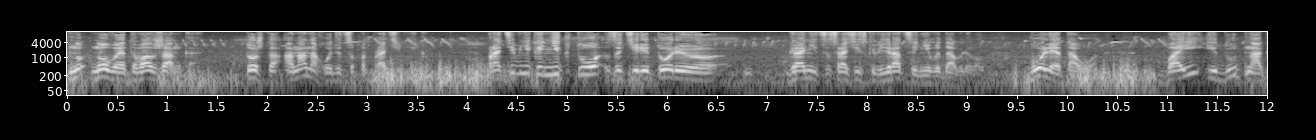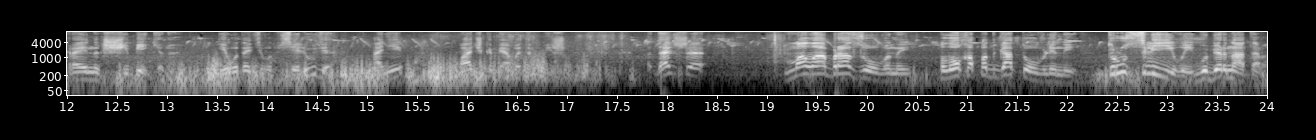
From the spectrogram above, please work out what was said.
Но, новая это Волжанка. То, что она находится под противником. Противника никто за территорию границы с Российской Федерацией не выдавливал. Более того, бои идут на окраинах Щебекина. И вот эти вот все люди, они пачками об этом пишут. Дальше малообразованный, плохо подготовленный, трусливый губернатор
